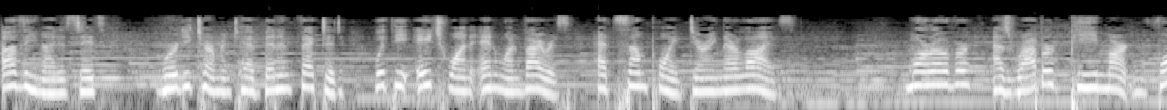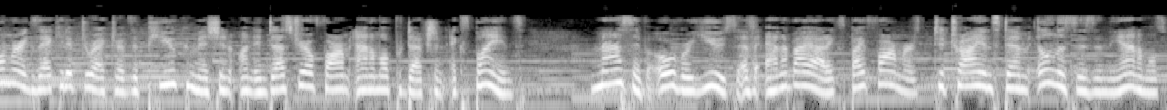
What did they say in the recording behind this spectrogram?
of the United States were determined to have been infected with the H1N1 virus at some point during their lives. Moreover, as Robert P. Martin, former executive director of the Pew Commission on Industrial Farm Animal Production, explains, massive overuse of antibiotics by farmers to try and stem illnesses in the animals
